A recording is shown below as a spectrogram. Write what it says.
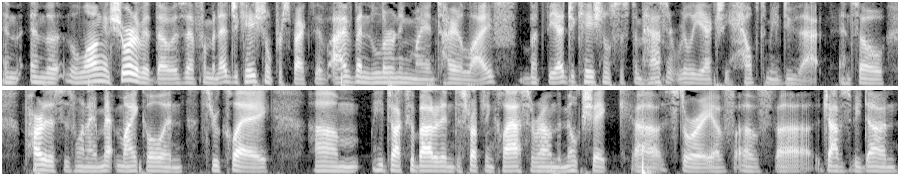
And and the, the long and short of it though is that from an educational perspective, I've been learning my entire life, but the educational system hasn't really actually helped me do that. And so part of this is when I met Michael and through Clay, um, he talks about it in Disrupting Class around the milkshake uh, story of, of uh, jobs to be done.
